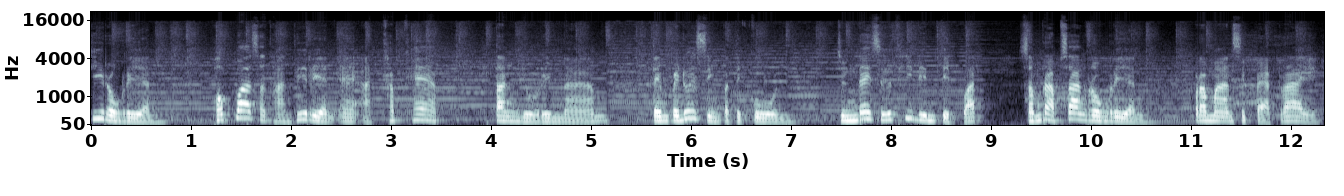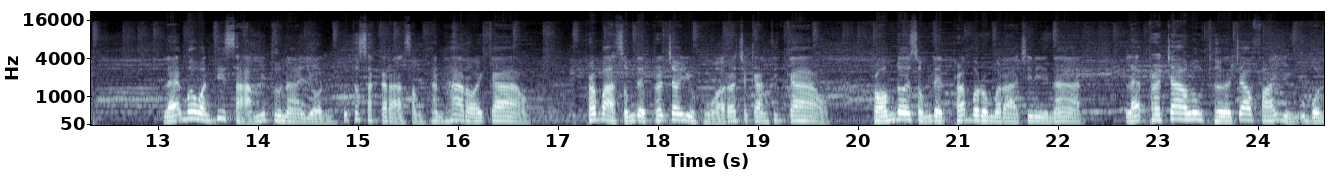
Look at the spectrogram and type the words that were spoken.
ที่โรงเรียน พบว่าสถานที่เรียนแออัดคับแคบ ตั้งอยู่ริมน้ำเต็มไปด้วยสิ่งปฏิกูล จึงได้ซื้อที่ดินติดวัดสำหรับสร้างโรงเรียนประมาณ 18 ไร่ และเมื่อวันที่ 3 มิถุนายน พุทธศักราช 2509 พระบาทสมเด็จพระเจ้าอยู่หัวรัชกาลที่ 9 พร้อมด้วยสมเด็จพระบรมราชินีนาถและพระเจ้าลูกเธอเจ้าฟ้าหญิงอุบล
